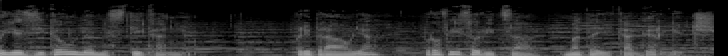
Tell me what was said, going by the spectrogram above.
o jezikovnem stikanju. Pripravlja profesorica Matajka Grgič.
